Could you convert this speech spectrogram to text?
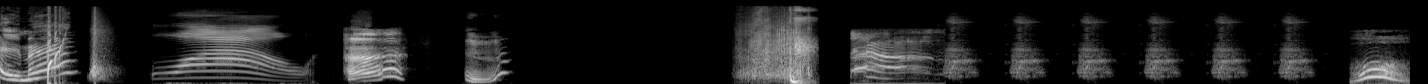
Hey, man! Wow. 嗯。啊！哦。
